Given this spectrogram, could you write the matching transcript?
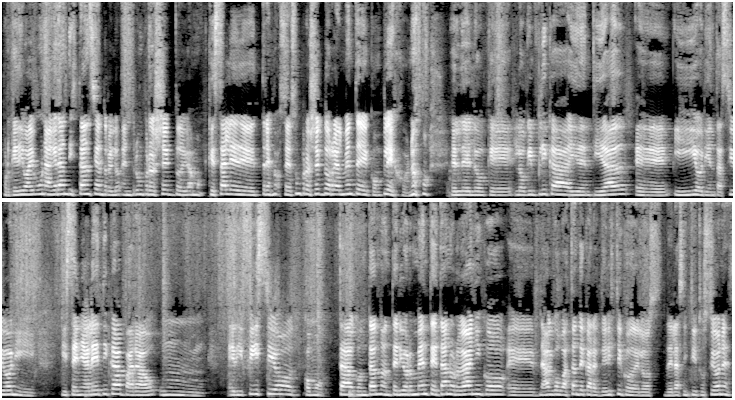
porque digo, hay una gran distancia entre, entre un proyecto, digamos, que sale de tres, o sea, es un proyecto realmente complejo, ¿no? El de lo que, lo que implica identidad eh, y orientación y, y señalética para un edificio como estaba contando anteriormente, tan orgánico, eh, algo bastante característico de, los, de las instituciones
